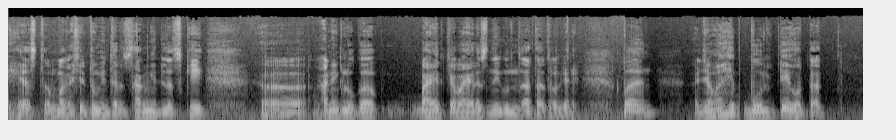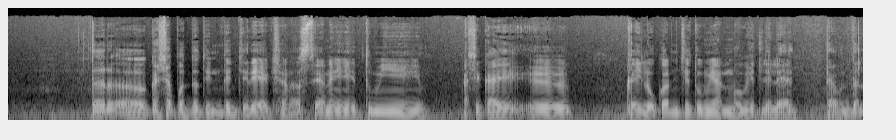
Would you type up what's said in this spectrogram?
हे असतं? मग असे तुम्ही तर सांगितलंच की अनेक लोक बाहेरच्या बाहेरच निघून जातात वगैरे. पण जेव्हा हे बोलते होतात तर कशा पद्धतीने त्यांची रिॲक्शन असते? आणि तुम्ही असे काय काही लोकांचे तुम्ही अनुभव घेतलेले आहेत त्याबद्दल?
